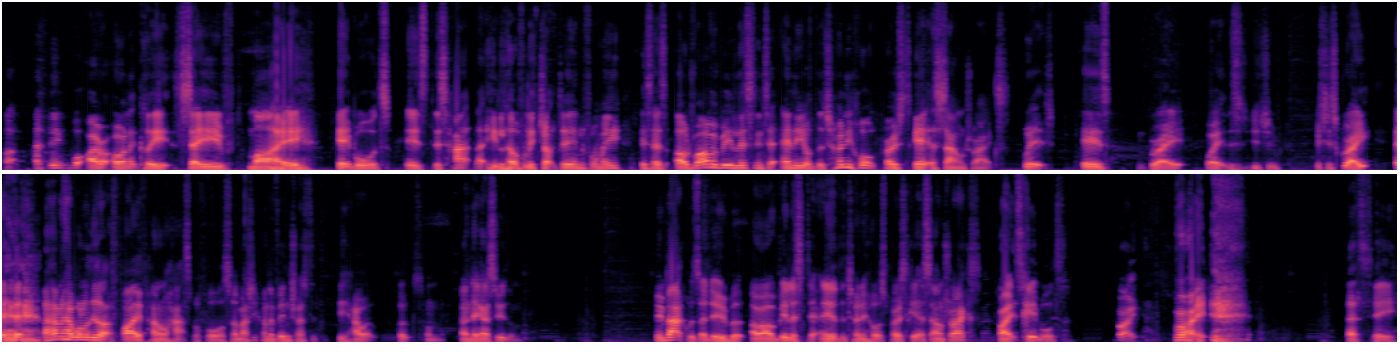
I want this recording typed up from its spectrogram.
But I think what ironically saved my skateboards is this hat that he lovely chucked in for me. It says, I'd rather be listening to any of the Tony Hawk Pro Skater soundtracks, which is great. Wait, this is YouTube. Which is great. I haven't had one of these like five panel hats before, so I'm actually kind of interested to see how it looks on me. I think I suit them. I mean, backwards I do, but I'd rather be listening to any of the Tony Hawk's Pro Skater soundtracks. Right, skateboards. Right, right. Let's see.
